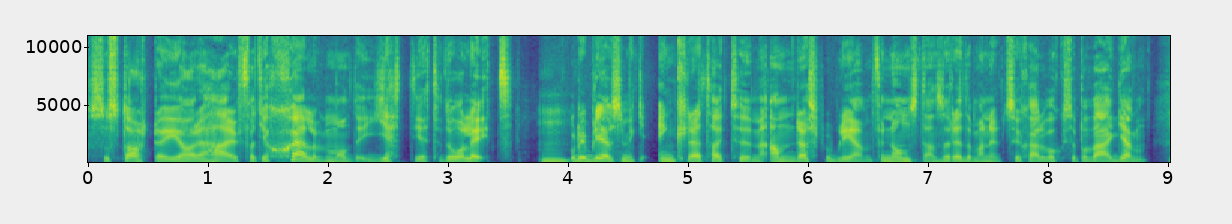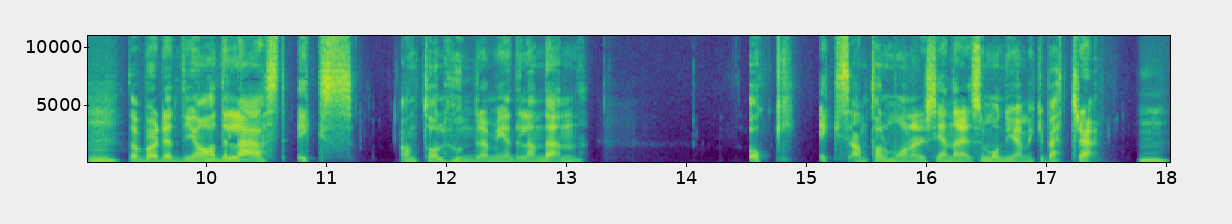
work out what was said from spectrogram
så startade jag det här för att jag själv mådde jätte, jättedåligt. Mm. Och det blev så mycket enklare att ta itu med andras problem för någonstans så räddar man ut sig själv också på vägen. Mm. Det var bara det att jag hade läst x antal hundra meddelanden och x antal månader senare så mådde jag mycket bättre. Mm.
